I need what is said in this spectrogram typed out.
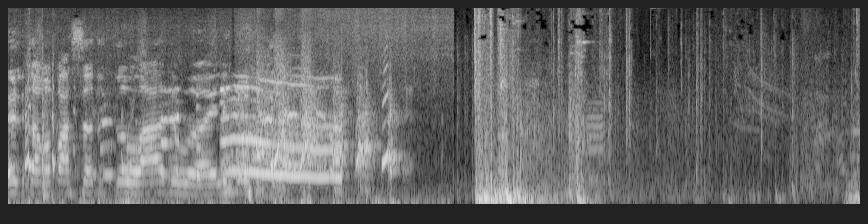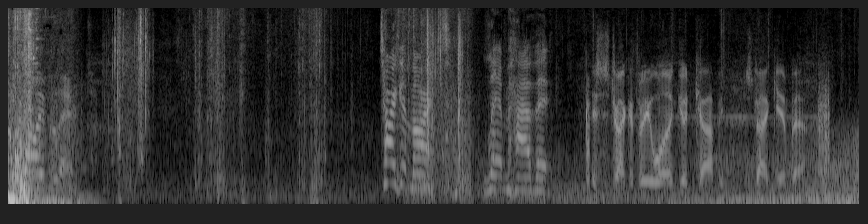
Ele tava passando do lado, mano. Ele... Target marked. Let him have it. This is Striker 3-1, good copy. Strike inbound.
